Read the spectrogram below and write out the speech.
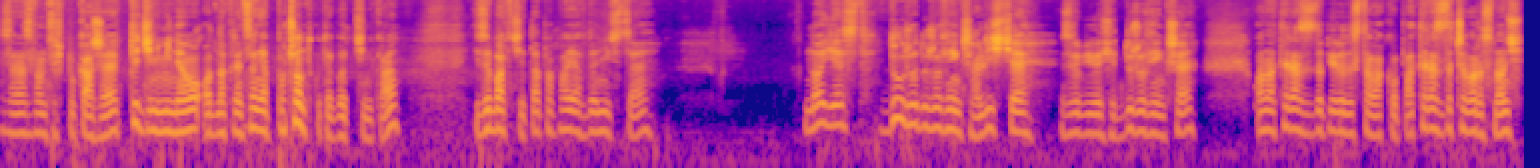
Zaraz Wam coś pokażę. Tydzień minęło od nakręcenia początku tego odcinka. I zobaczcie, ta papaja w doniczce no jest dużo, dużo większa. Liście zrobiły się dużo większe. Ona teraz dopiero dostała kopa, teraz zaczęła rosnąć.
